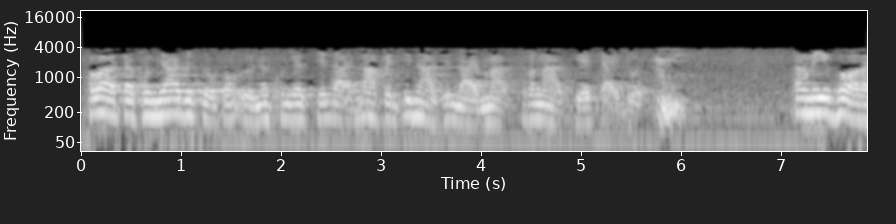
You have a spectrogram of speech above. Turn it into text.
เพราะว่าถ้าคุณย้ายไปสู่กองอื่นนั้นคุณจะเสียดายน่าเป็นที่น่าเสียดายมากแล้วก็น่าเสียใจด้วย ทั้งนี้เพราะอะไร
